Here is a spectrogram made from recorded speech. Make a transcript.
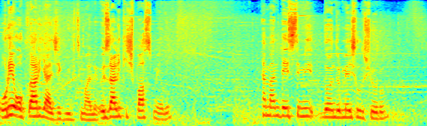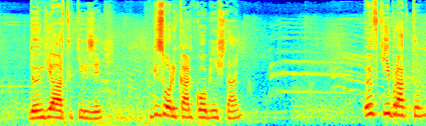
Oraya oklar gelecek büyük ihtimalle. Özellik hiç basmayalım. Hemen destemi döndürmeye çalışıyorum. Döngüye artık girecek. Bir sonraki kart Goblinstein. Öfkeyi bıraktım.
